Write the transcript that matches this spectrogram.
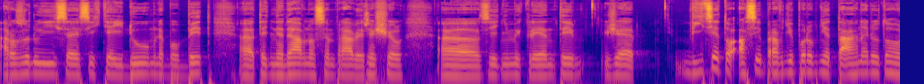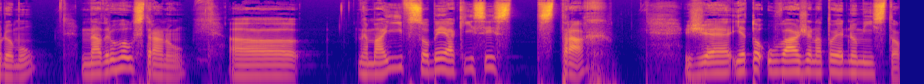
a rozhodují se, jestli chtějí dům nebo byt. Eh, teď nedávno jsem právě řešil eh, s jedními klienty, že více to asi pravděpodobně táhne do toho domu. Na druhou stranu mají v sobě jakýsi strach, že je to uváže na to jedno místo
